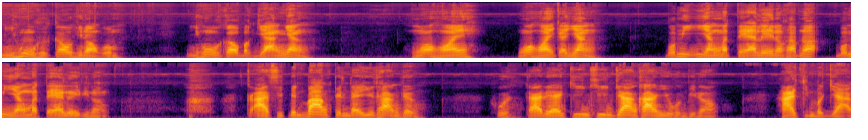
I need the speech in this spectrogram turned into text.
มีหูคือเก้าพี่น้องผม มีหูเก้าบักยางยั่งหัวหอย หัวหอยกับยั่ง บ่มีอีหยังมาแตะเลยเนาะครับเนาะบ่มีอีหยังมาแตะเลยพี่น้องก็อาจสิเป็นบ้างเป็นใดอยู่ทางเทิงพุ่นตาแดงกิ้งคิงจางคางอยู่พุ่นพี่น้อง หากินบักอย่าง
